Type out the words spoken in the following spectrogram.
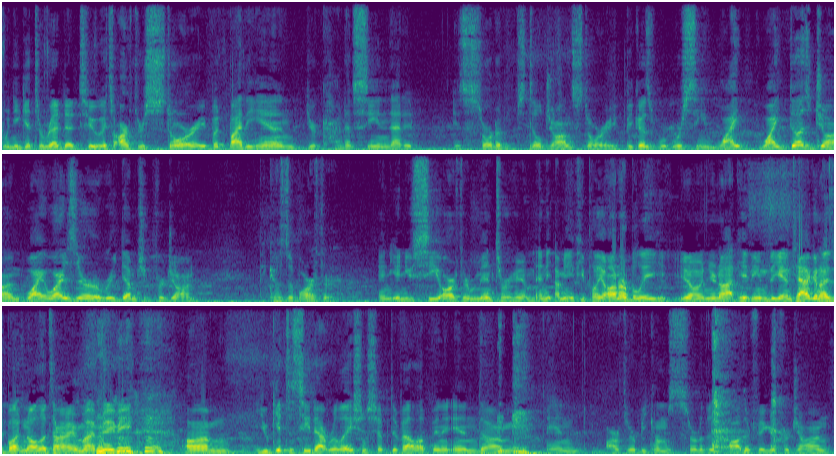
when you get to Red Dead Two, it's Arthur's story, but by the end, you're kind of seeing that it is sort of still John's story because we're, seeing why why does John why why is there a redemption for John because of Arthur and, and you see Arthur mentor him. And I mean, if you play honorably, you know, and you're not hitting the antagonize button all the time, maybe um, you get to see that relationship develop, and and um, and Arthur becomes sort of the father figure for John,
